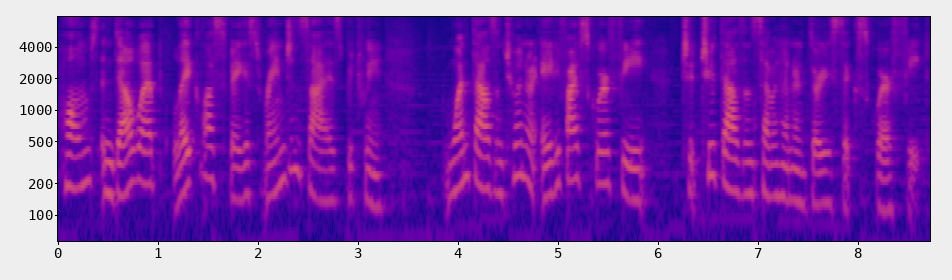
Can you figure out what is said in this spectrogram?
Homes in Del Webb, Lake Las Vegas range in size between 1,285 square feet to 2,736 square feet.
